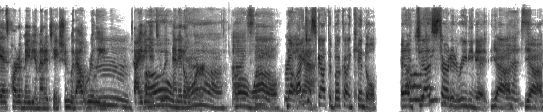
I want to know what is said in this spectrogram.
as part of maybe a meditation without really mm. diving oh, into it and it'll yeah. work. Oh, wow. Right. Now, I just got the book on Kindle and I oh, just started you. reading it. Yeah. Yes, yeah.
